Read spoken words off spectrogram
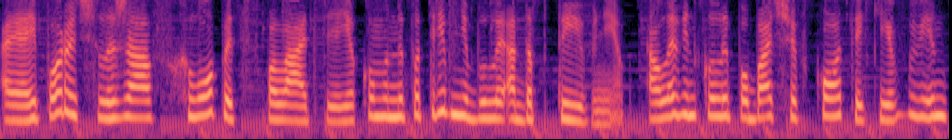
Е, І поруч лежав хлопець в палаці, якому не потрібні були адаптивні. Але він, коли побачив котиків, він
